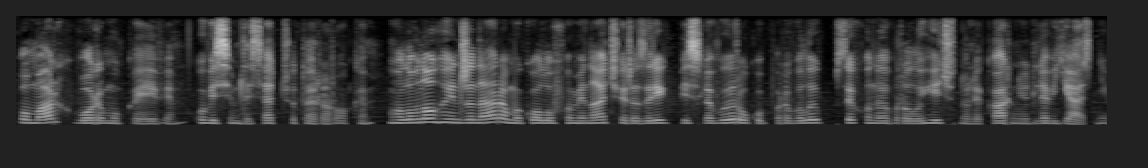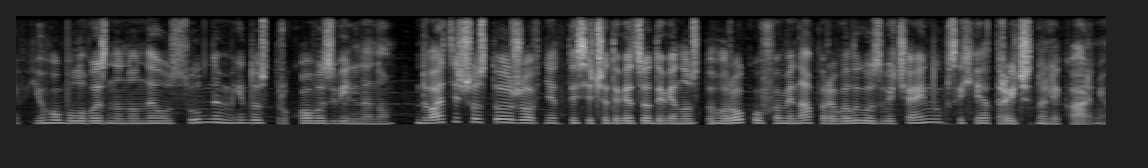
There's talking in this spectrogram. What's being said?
Помер хворим у Києві у 84 роки. Головного інженера Миколу Фоміна через рік після вироку перевели в психоневрологічну лікарню для в'язнів. Його було визнано неосудним і достроково звільнено. 26 жовтня 1990 року Фоміна перевели у звичайну психіатричну лікарню.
